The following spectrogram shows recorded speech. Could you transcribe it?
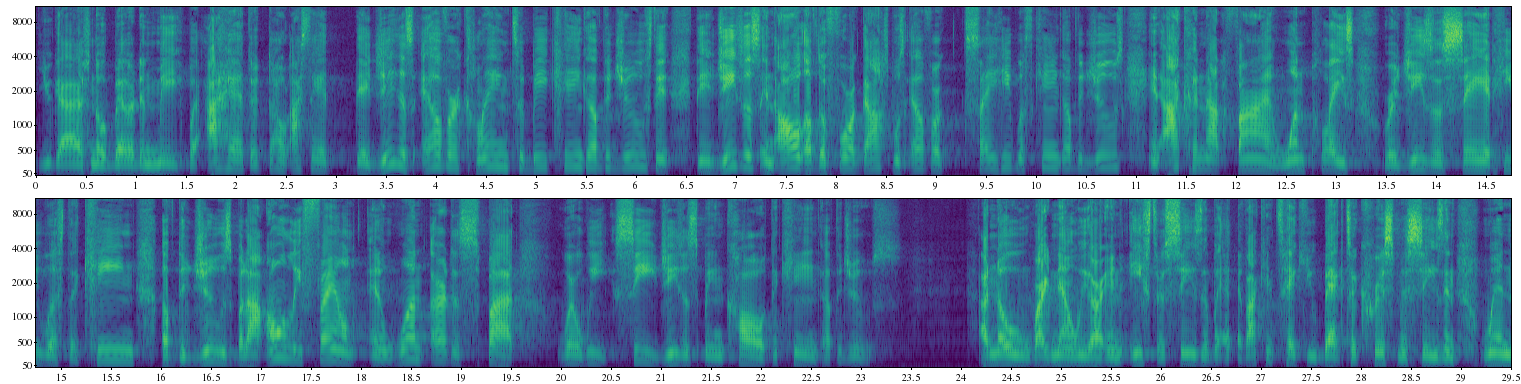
you guys know better than me, but I had the thought, I said, did Jesus ever claim to be king of the Jews? Did, did Jesus in all of the four gospels ever say he was king of the Jews? And I could not find one place where Jesus said he was the king of the Jews, but I only found in one other spot where we see Jesus being called the king of the Jews. I know right now we are in Easter season, but if I can take you back to Christmas season, when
